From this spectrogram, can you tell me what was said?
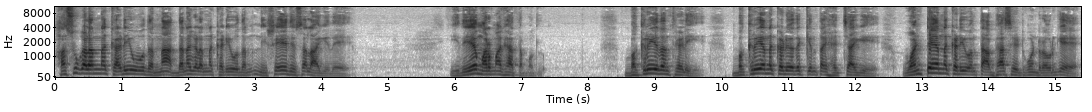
ಹಸುಗಳನ್ನು ಕಡಿಯುವುದನ್ನು, ದನಗಳನ್ನು ಕಡಿಯುವುದನ್ನು ನಿಷೇಧಿಸಲಾಗಿದೆ. ಇದೇ ಮರ್ಮಾಘಾತ ಮೊದಲು. ಬಕ್ರೀದ್ ಹೇಳಿ, ಬಕ್ರಿಯನ್ನು ಕಡಿಯೋದಕ್ಕಿಂತ ಹೆಚ್ಚಾಗಿ ಒಂಟೆಯನ್ನು ಕಡಿಯುವಂಥ ಅಭ್ಯಾಸ ಇಟ್ಕೊಂಡಿರೋರಿಗೆ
